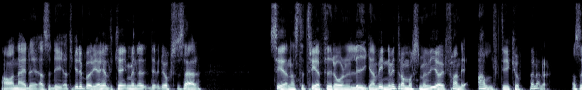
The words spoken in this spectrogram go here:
Ja, nej, det, alltså det, jag tycker det börjar helt okej, men det, det, det är också så här, senaste tre, fyra åren i ligan vinner vi inte de matcherna, men vi gör ju fan det alltid i kuppen eller? Alltså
